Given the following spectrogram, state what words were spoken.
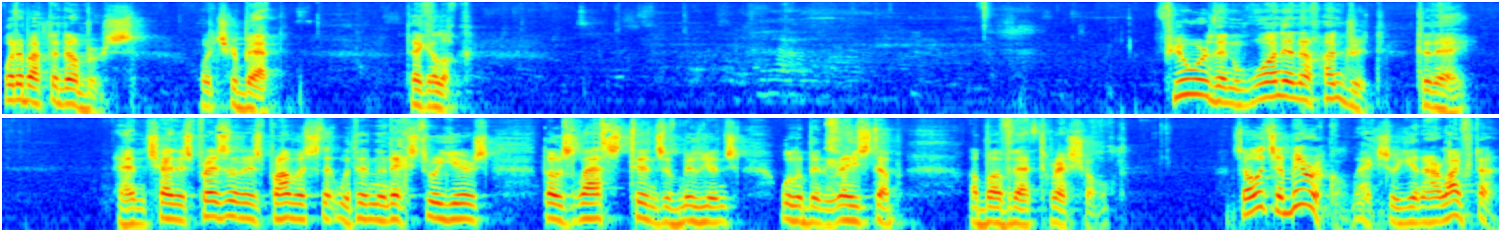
what about the numbers? What's your bet? Take a look. Fewer than one in a hundred today. And China's president has promised that within the next three years, those last tens of millions will have been raised up above that threshold. So it's a miracle, actually, in our lifetime.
